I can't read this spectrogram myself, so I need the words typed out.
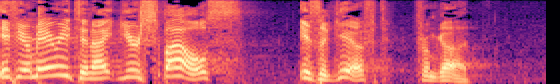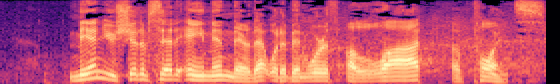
If you're married tonight, your spouse is a gift from God. Men, you should have said amen there. That would have been worth a lot of points.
